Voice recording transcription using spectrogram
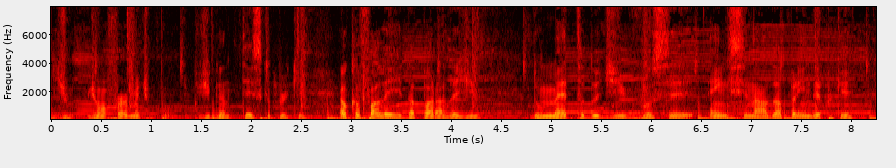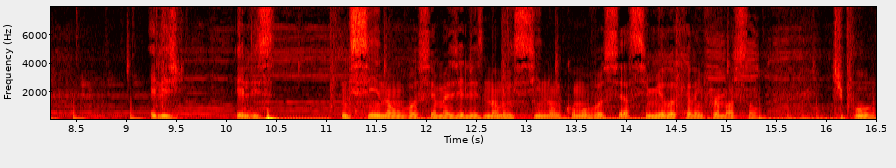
De, de uma forma, tipo, gigantesca, porque é o que eu falei da parada de do método de você é ensinado a aprender, porque eles eles ensinam você, mas eles não ensinam como você assimila aquela informação. Tipo,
